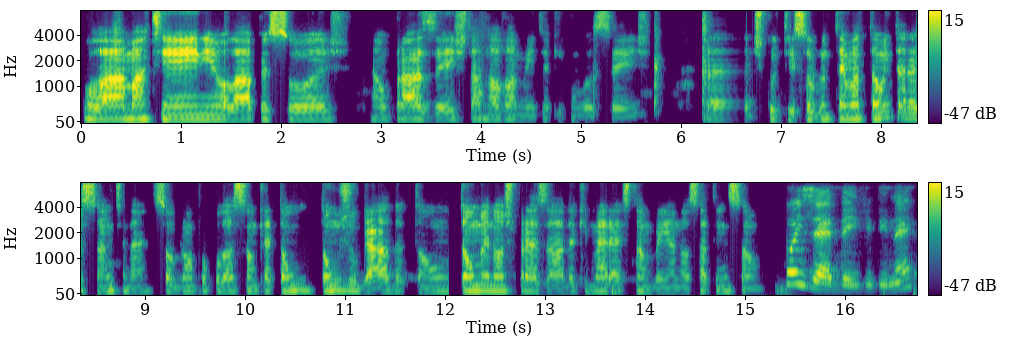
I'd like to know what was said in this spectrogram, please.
Olá, Martiene. Olá, pessoas. É um prazer estar novamente aqui com vocês para discutir sobre um tema tão interessante, né? Sobre uma população que é tão, tão julgada, tão, tão menosprezada, que merece também a nossa atenção. Pois é, David, né?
